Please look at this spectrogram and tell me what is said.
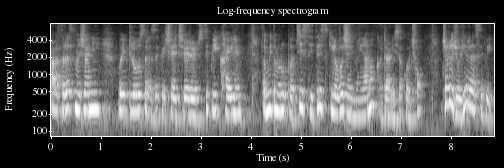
આ સરસ મજાની વેટ લોસ રેસીપી છે જે રેસીપી ખાઈને તમે તમારું પચીસથી ત્રીસ કિલો વજન મહિનામાં ઘટાડી શકો છો. ચલો જોઈએ રેસીપી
